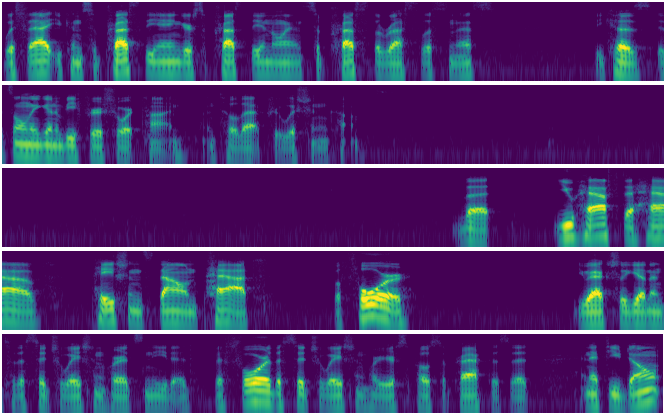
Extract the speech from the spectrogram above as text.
With that, you can suppress the anger, suppress the annoyance, suppress the restlessness, because it's only going to be for a short time until that fruition comes. That you have to have patience down pat before you actually get into the situation where it's needed, before the situation where you're supposed to practice it. And if you don't,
